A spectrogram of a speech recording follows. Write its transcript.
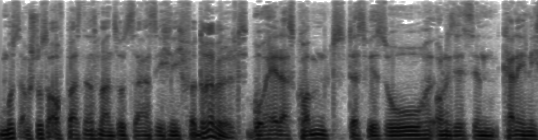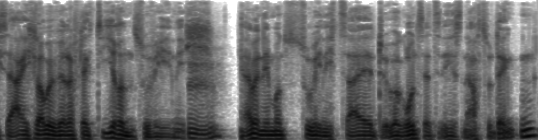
muss am Schluss aufpassen, dass man sozusagen sich nicht verdribbelt. Woher das kommt, dass wir so organisiert sind, kann ich nicht sagen. Ich glaube, wir reflektieren zu wenig. Mhm. Ja, wir nehmen uns zu wenig Zeit, über Grundsätzliches nachzudenken.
